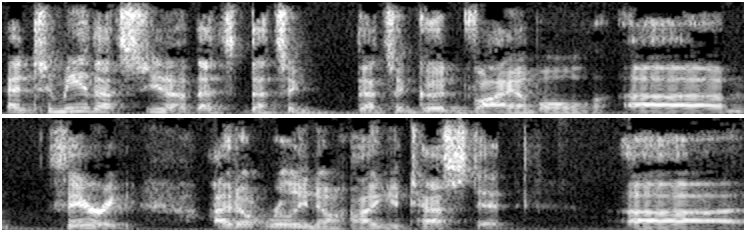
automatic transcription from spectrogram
And to me, that's you know that's that's a that's a good viable um, theory. I don't really know how you test it. Uh,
